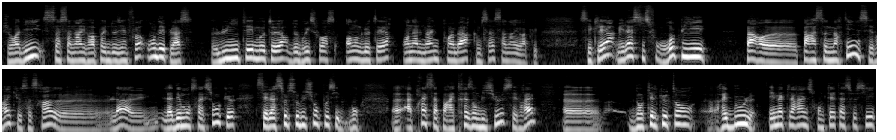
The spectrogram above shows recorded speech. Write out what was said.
J'aurais dit ça, ça n'arrivera pas une deuxième fois. On déplace euh, l'unité moteur de Brixworth en Angleterre, en Allemagne, point barre, comme ça, ça n'arrivera plus. C'est clair, mais là, s'ils se font replier par, euh, par Aston Martin, c'est vrai que ça sera euh, là la démonstration que c'est la seule solution possible. Bon, après, ça paraît très ambitieux, c'est vrai. dans quelques temps, Red Bull et McLaren seront peut-être associés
